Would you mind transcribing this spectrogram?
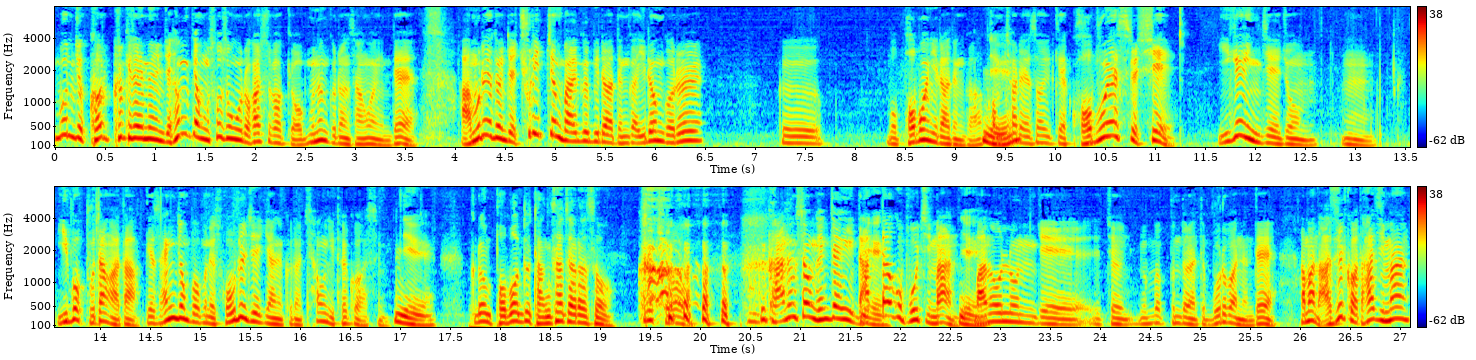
뭐 이제 그렇게 되면 이제 행정 소송으로 갈 수밖에 없는 그런 상황인데 아무래도 이제 출입증 발급이라든가 이런 거를 그 뭐 법원이라든가 네. 검찰에서 이렇게 거부했을 시 이게 이제 좀 음, 위법 부당하다. 그래서 행정법원에 소를 제기하는 그런 차원이 될 것 같습니다. 예. 그럼 법원도 당사자라서 그렇죠. 그 가능성 굉장히 예. 낮다고 예. 보지만 예. 많은 언론계 저 몇몇 분들한테 물어봤는데 아마 낮을 것 하지만 아,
